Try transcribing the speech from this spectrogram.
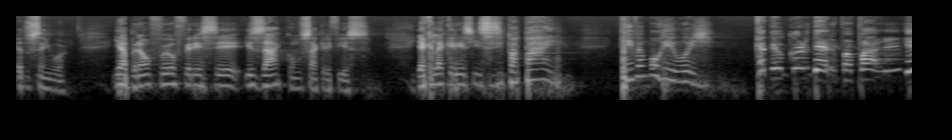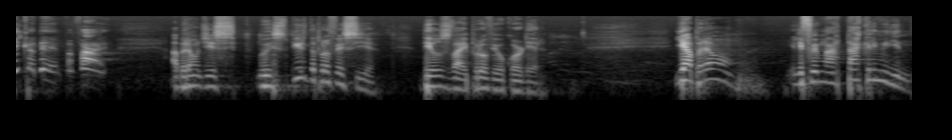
é do Senhor. E Abraão foi oferecer Isaac como sacrifício. E aquela criança disse assim: Papai, quem vai morrer hoje? Cadê o cordeiro, papai? E cadê, papai? Abraão disse: No espírito da profecia, Deus vai prover o cordeiro. E Abraão, ele foi matar aquele menino.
